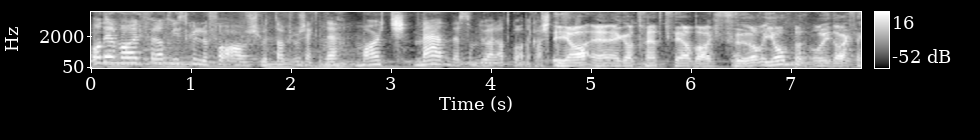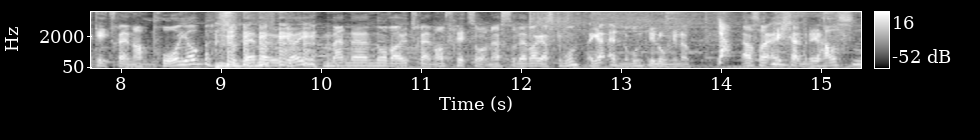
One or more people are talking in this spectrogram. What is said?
Og det var for at vi skulle få avslutta prosjektet March Madness, som du har hatt gående, Karsten. Ja, eh, jeg har trent hver dag før jobb, og i dag fikk jeg trene på jobb. Så det var jo gøy. Men eh, nå var jo treneren Fritz Aanes, så det var ganske vondt. Jeg har ennå vondt i lungene. Ja. Altså, Jeg kjenner det i halsen.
